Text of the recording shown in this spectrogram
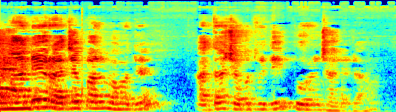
माननीय राज्यपाल महोदय आता शपथविधी पूर्ण झालेला आहे.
